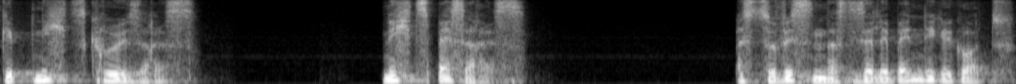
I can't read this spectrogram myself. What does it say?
Es gibt nichts Größeres, nichts Besseres, als zu wissen, dass dieser lebendige Gott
